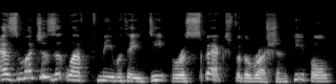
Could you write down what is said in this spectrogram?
as much as it left me with a deep respect for the Russian people,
